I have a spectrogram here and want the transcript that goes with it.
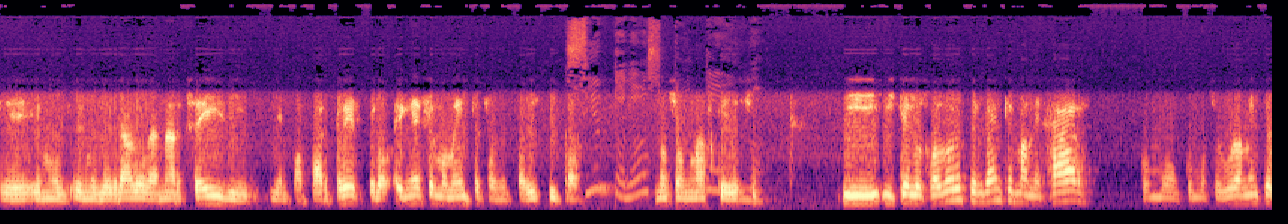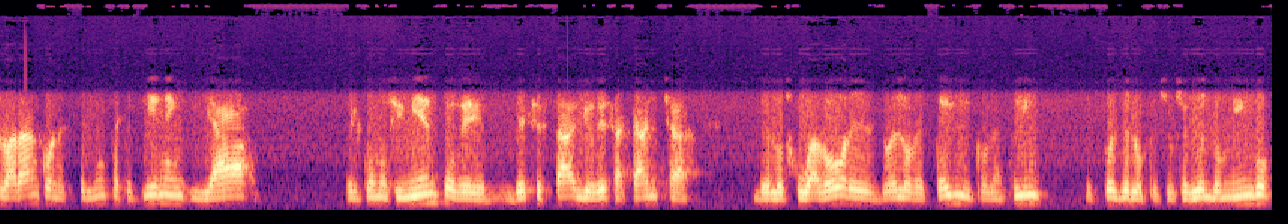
eh, hemos, hemos logrado ganar seis y, y, empatar tres, pero en ese momento esas estadísticas no son más que eso. Y, y que los jugadores tendrán que manejar, como, como seguramente lo harán con la experiencia que tienen y ya el conocimiento de, de ese estadio, de esa cancha, de los jugadores, duelo de técnicos, en fin, después de lo que sucedió el domingo,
